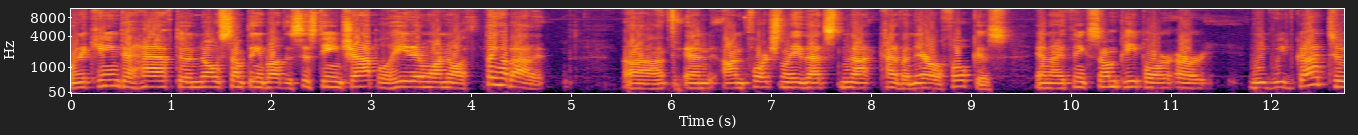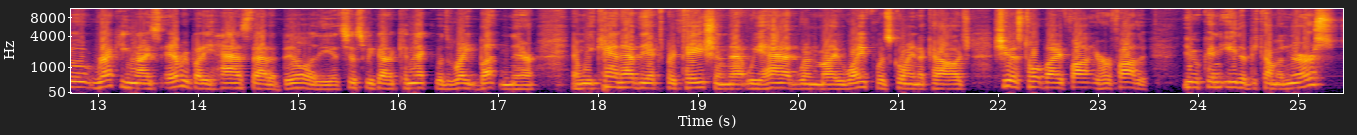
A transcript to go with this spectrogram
When it came to have to know something about the Sistine Chapel, he didn't want to know a thing about it. Uh, and unfortunately, that's not kind of a narrow focus. And I think some people are, are we, we've got to recognize everybody has that ability. It's just we got to connect with the right button there. And we can't have the expectation that we had when my wife was going to college. She was told by her father, you can either become a nurse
